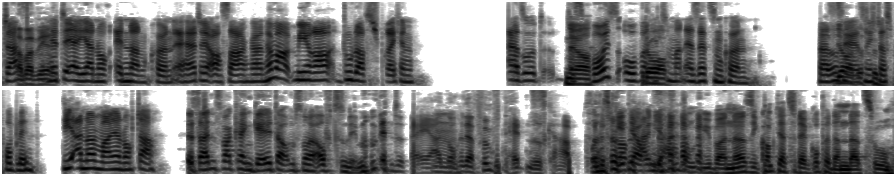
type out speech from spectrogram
das Aber wer- hätte er ja noch ändern können. Er hätte ja auch sagen können, hör mal, Mira, du darfst sprechen. Also das Ja. Voice-Over Ja. hätte man ersetzen können. Das ist Ja, ja, jetzt nicht stimmt. das Problem. Die anderen waren ja noch da. Es sei denn, es war kein Geld da, um es neu aufzunehmen am Ende. Naja, doch in der fünften hätten sie es gehabt. Und es geht ja auch in die Handlung über, ne? Sie kommt ja zu der Gruppe dann dazu.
